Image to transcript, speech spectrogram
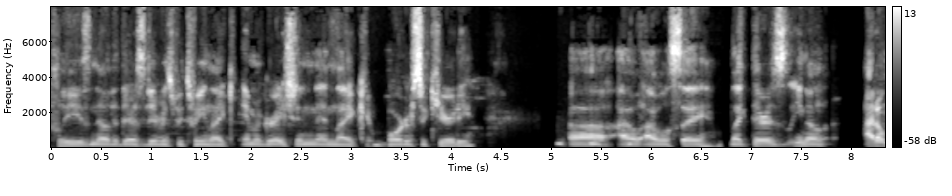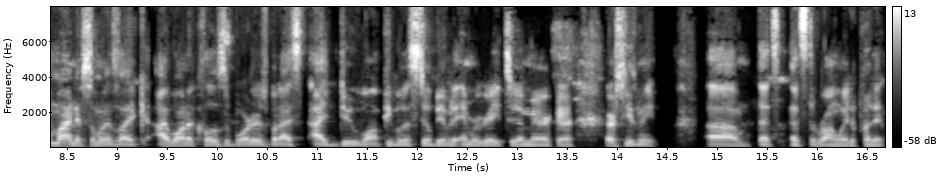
please know that there's a difference between like immigration and like border security. Uh I I will say like there's you know I don't mind if someone is like I want to close the borders but I I do want people to still be able to immigrate to America or excuse me um that's that's the wrong way to put it.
